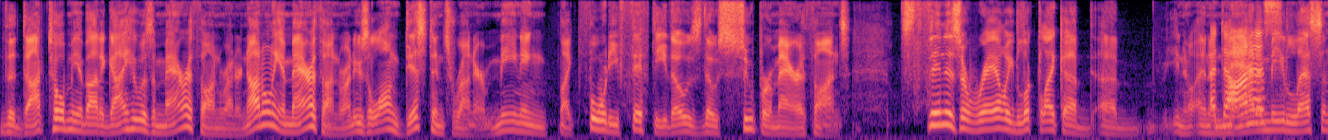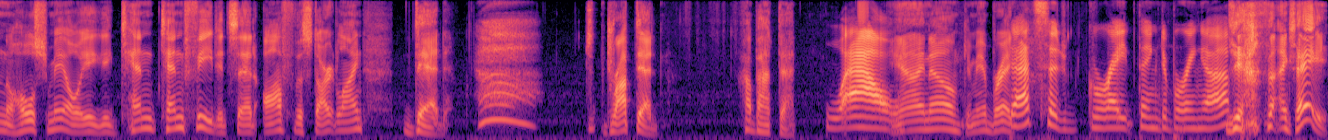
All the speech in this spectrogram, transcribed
The doc told me about a guy who was a marathon runner. Not only a marathon runner, he was a long distance runner, meaning like 40, 50, those those super marathons. Thin as a rail, he looked like a, a you know an Adonis? anatomy lesson, the whole schmeal. He- he- 10, 10 feet, it said, off the start line, dead. Drop dead. How about that? wow. Yeah, I know. Give me a break. That's a great thing to bring up. yeah, thanks. Hey,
